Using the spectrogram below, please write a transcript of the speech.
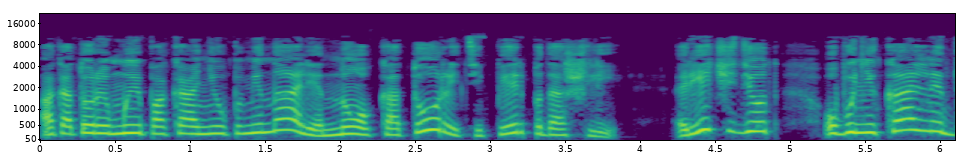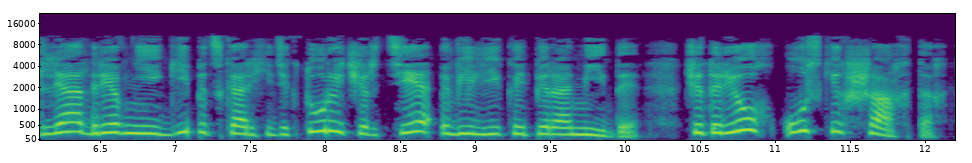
о которой мы пока не упоминали, но которой теперь подошли. Речь идет об уникальной для древнеегипетской архитектуры черте Великой пирамиды, четырех узких шахтах,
